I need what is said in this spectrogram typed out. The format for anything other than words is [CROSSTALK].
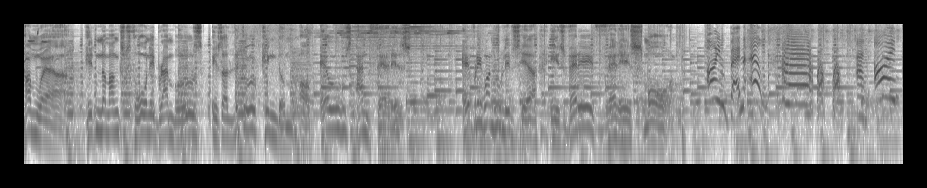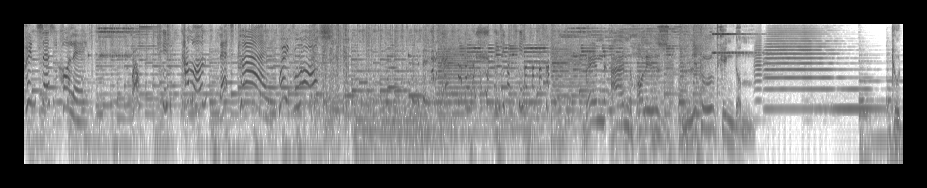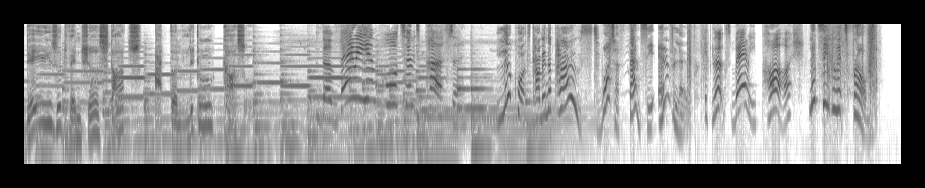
Somewhere, hidden amongst thorny brambles, is a little kingdom of elves and fairies. Everyone who lives here is very, very small. I'm Ben Elf. And I'm Princess Holly. [LAUGHS] Come on, let's play. Wait for us. [LAUGHS] Ben and Holly's Little Kingdom. Today's adventure starts at the Little Castle. The very important person. Look what's come in the post. What a fancy envelope. It looks very posh. Let's see who it's from.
